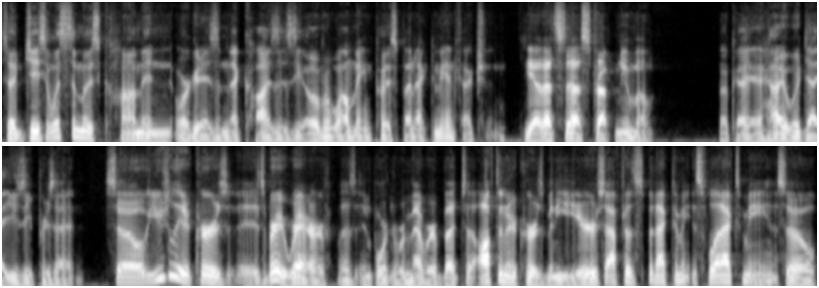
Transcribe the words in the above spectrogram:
So, Jason, what's the most common organism that causes the overwhelming post splenectomy infection? Yeah, that's uh, strep pneumo. Okay, and how would that usually present? So usually it occurs. It's very rare. It's important to remember, but uh, often it occurs many years after the splenectomy. Splenectomy. So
